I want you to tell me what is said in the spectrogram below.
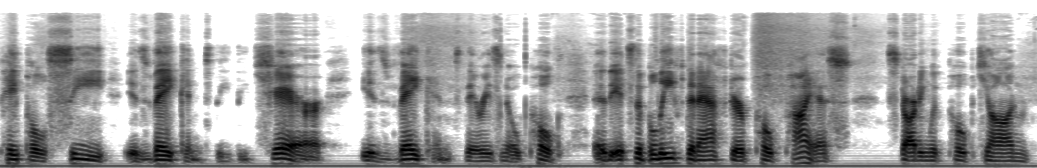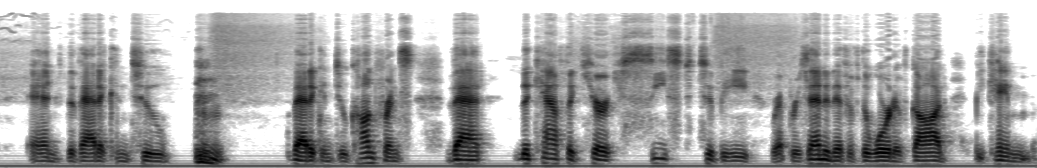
papal see is vacant. The, the chair is vacant. There is no pope. It's the belief that after Pope Pius, starting with Pope John and the Vatican II, Vatican II conference, that the Catholic Church ceased to be representative of the Word of God, became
